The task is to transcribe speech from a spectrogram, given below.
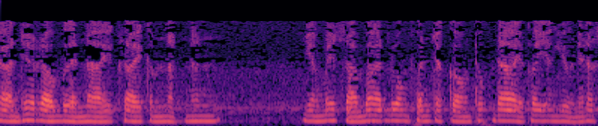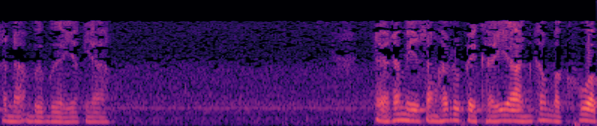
การที่เราเบื่อหน่ายคลายกำหนัดนั้น ยังไม่สามารถล่วงพ้นจากกองทุกข์ได้เพราะยังอยู่ในลักษณะเบื่อเบื่ออยากอยากแต่ถ้ามีสังขรุปเปขายานเข้ามาควบ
